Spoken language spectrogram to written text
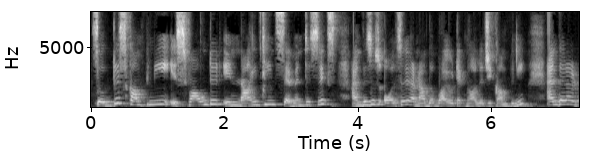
So this company is founded in 1976 and this is also another biotechnology company. And there are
